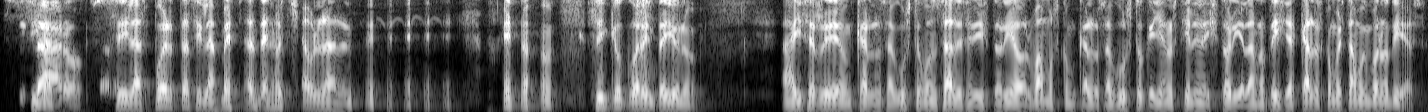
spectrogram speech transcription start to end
Si claro, las, Si las puertas y las mesas de noche hablaran. bueno, 541. Ahí se ríe don Carlos Augusto González, el historiador. Vamos con Carlos Augusto, que ya nos tiene la historia la noticia. Carlos, ¿cómo está? Muy buenos días.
